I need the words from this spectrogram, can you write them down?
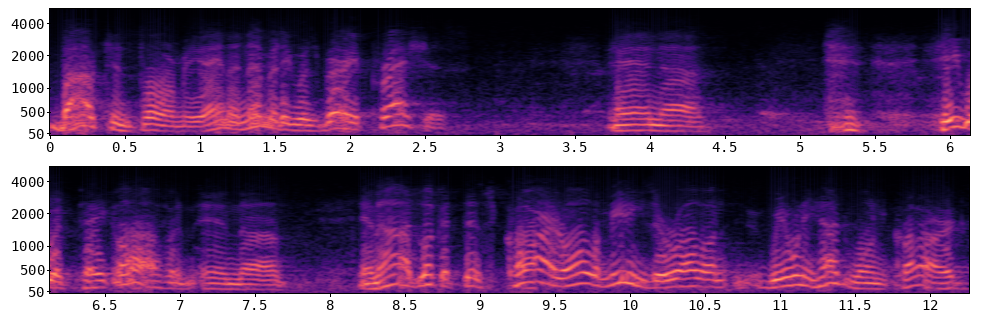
vouching for me. Anonymity was very precious. And uh, he would take off, and and, uh, and I'd look at this card. All the meetings they were all on. We only had one card,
